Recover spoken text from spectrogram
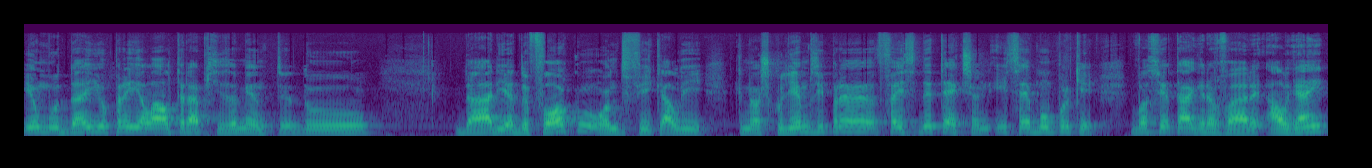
eu mudei-o para ele alterar precisamente do, da área de foco, onde fica ali que nós escolhemos e para Face Detection. Isso é bom porque você está a gravar alguém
